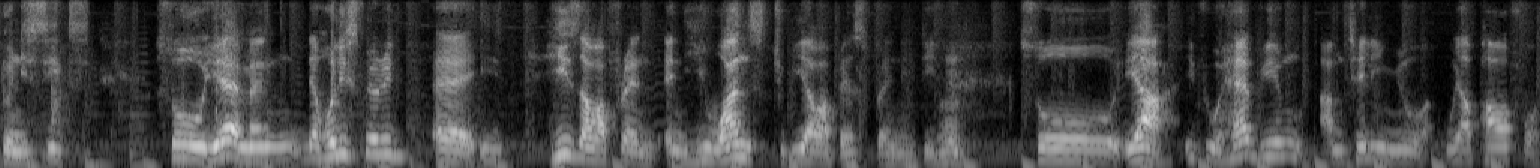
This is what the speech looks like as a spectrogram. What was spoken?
26 so yeah man the holy spirit uh, he's our friend and he wants to be our best friend indeed. So yeah if you have him i'm telling you we are powerful.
